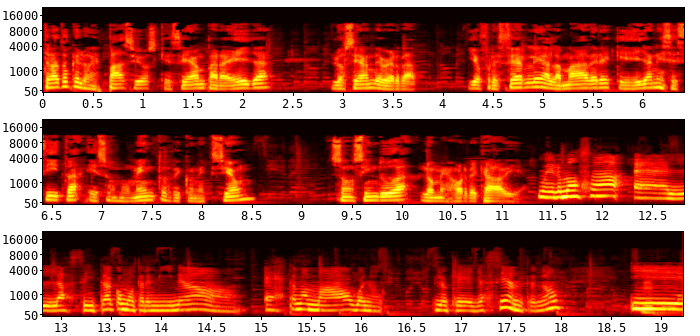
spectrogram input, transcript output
trato que los espacios que sean para ella lo sean de verdad, y ofrecerle a la madre que ella necesita esos momentos de conexión son sin duda lo mejor de cada día. Muy hermosa eh, la cita como termina esta mamá, bueno, lo que ella siente, ¿no? Y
